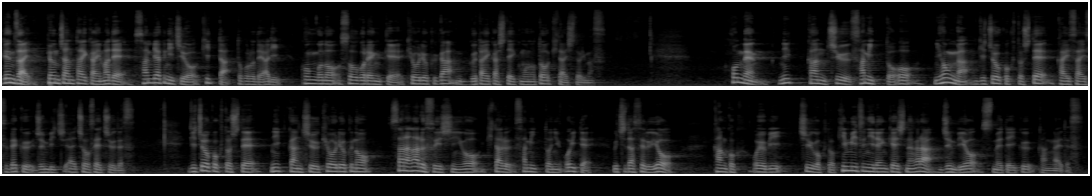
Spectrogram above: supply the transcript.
現在、ピョンチャン大会まで300日を切ったところであり、今後の相互連携、協力が具体化していくものと期待しております。本年、日韓中サミットを日本が議長国として開催すべく準備調整中です。議長国として日韓中協力のさらなる推進を来たるサミットにおいて打ち出せるよう、韓国及び中国と緊密に連携しながら準備を進めていく考えです。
